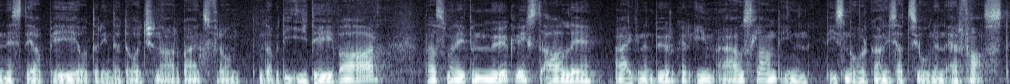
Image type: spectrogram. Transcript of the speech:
NSDAP oder in der Deutschen Arbeitsfront. Aber die Idee war, dass man eben möglichst alle eigenen Bürger im Ausland in diesen Organisationen erfasst.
